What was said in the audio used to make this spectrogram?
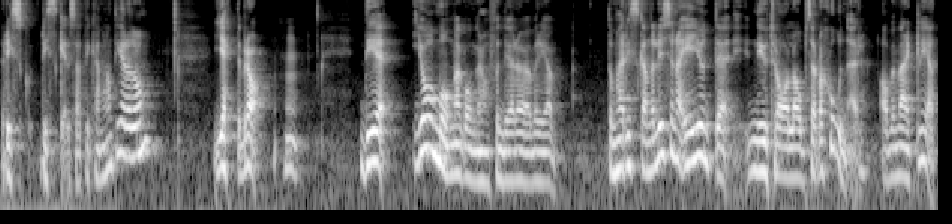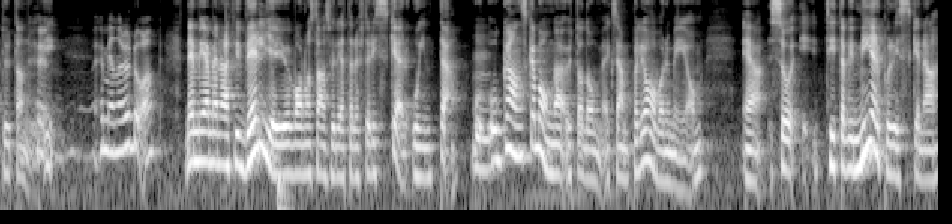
risk, risker så att vi kan hantera dem. Jättebra. Mm. Det jag många gånger har funderat över är de här riskanalyserna är ju inte neutrala observationer av en verklighet. Utan hur, hur menar du då? Nej, men jag menar att vi väljer ju var någonstans vi letar efter risker och inte. Mm. Och, och, ganska många utav de exempel jag har varit med om så tittar vi mer på riskerna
